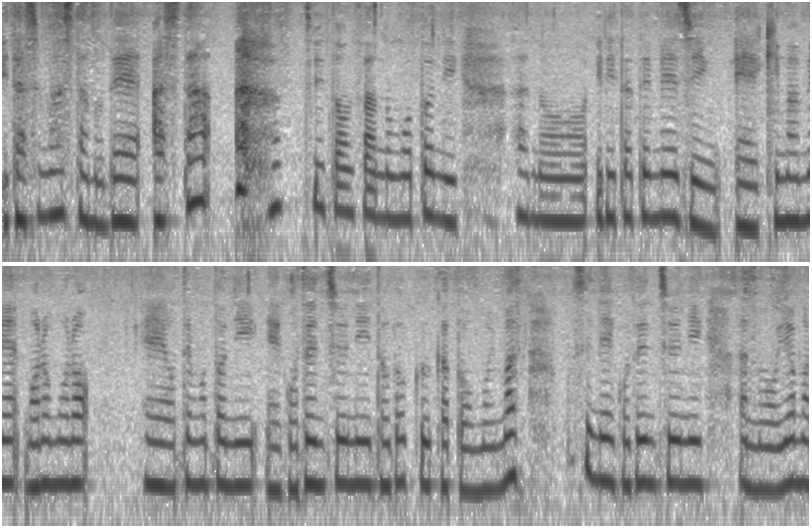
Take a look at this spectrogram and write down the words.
いたしましたので明日 チートンさんのもとに、あの入りたて名人、えー、木豆もろもろえー、お手元に、えー、午前中に届くかと思います。もしね午前中にあの大和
